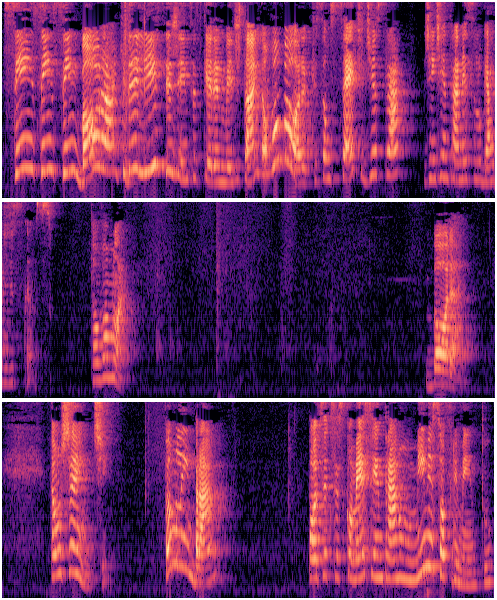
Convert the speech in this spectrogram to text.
Sim, sim, sim, bora! Que delícia, gente, vocês querendo meditar, então vambora, que são sete dias pra gente entrar nesse lugar de descanso. Então vamos lá. Bora! Então, gente, vamos lembrar. Pode ser que vocês comecem a entrar num mini sofrimento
